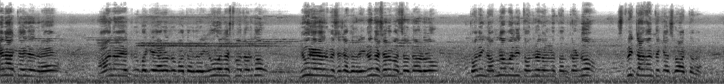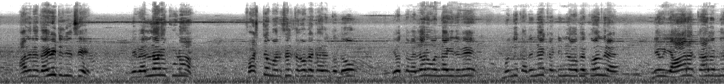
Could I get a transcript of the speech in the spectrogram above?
ಏನಾಗ್ತಾ ಇದೆ ಅಂದರೆ ಆ ನಾಯಕರ ಬಗ್ಗೆ ಯಾರಾದರೂ ಮಾತಾಡಿದ್ರೆ, ಇವರು ಒಂದಷ್ಟು ಮಾತಾಡೋದು, ಇವ್ರು ಏನಾದರೂ ಮೆಸೇಜ್ ಹಾಕಿದ್ರೆ ಇನ್ನೊಂದಷ್ಟು ಜನ ಮಾತಾಡೋದು ಕೊನೆಗೆ ನಮ್ಮ ನಮ್ಮಲ್ಲಿ ತೊಂದರೆಗಳನ್ನ ತಂದ್ಕೊಂಡು ಸ್ಪ್ಲಿಟ್ ಆಗೋಂಥ ಕೆಲಸಗಳಾಗ್ತವೆ. ಅದನ್ನು ದಯವಿಟ್ಟು ನಿಲ್ಲಿಸಿ ನೀವೆಲ್ಲರೂ ಕೂಡ ಫಸ್ಟ್ ಮನಸ್ಸಲ್ಲಿ ತಗೋಬೇಕಾದಂಥದ್ದು, ಇವತ್ತು ನಾವೆಲ್ಲರೂ ಒಂದಾಗಿದ್ದೀವಿ. ಮುಂದಕ್ಕೆ ಅದನ್ನೇ ಕಂಟಿನ್ಯೂ ಆಗಬೇಕು ಅಂದರೆ ನೀವು ಯಾರ ಕಾಲನ್ನು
